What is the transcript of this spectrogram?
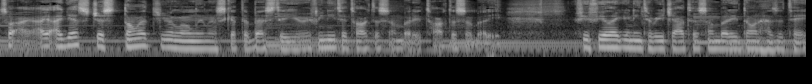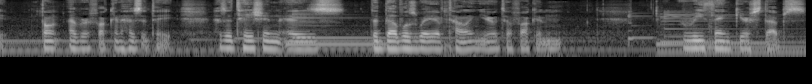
So I, I, I guess just don't let your loneliness get the best of you. If you need to talk to somebody, talk to somebody. If you feel like you need to reach out to somebody, don't hesitate. Don't ever fucking hesitate. Hesitation is the devil's way of telling you to fucking rethink your steps.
